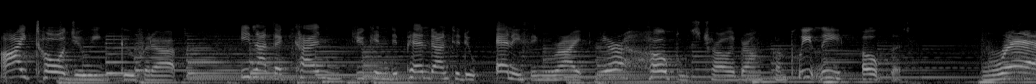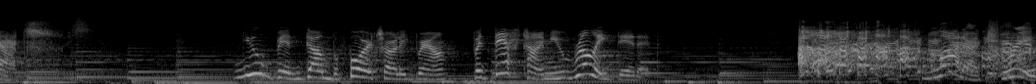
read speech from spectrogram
I told you he'd goof it up. He's not the kind you can depend on to do anything right. You're hopeless, Charlie Brown. Completely hopeless. Rats. You've been dumb before, Charlie Brown, but this time you really did it. What a tree!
